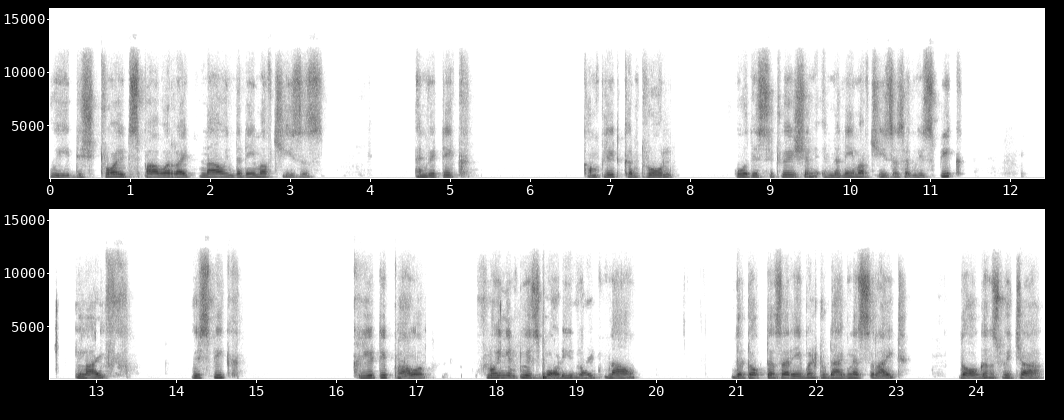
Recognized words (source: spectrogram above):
We destroy its power right now in the name of Jesus. And we take complete control over this situation in the name of Jesus. And we speak life, we speak creative power flowing into his body right now. The doctors are able to diagnose right. The organs which are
